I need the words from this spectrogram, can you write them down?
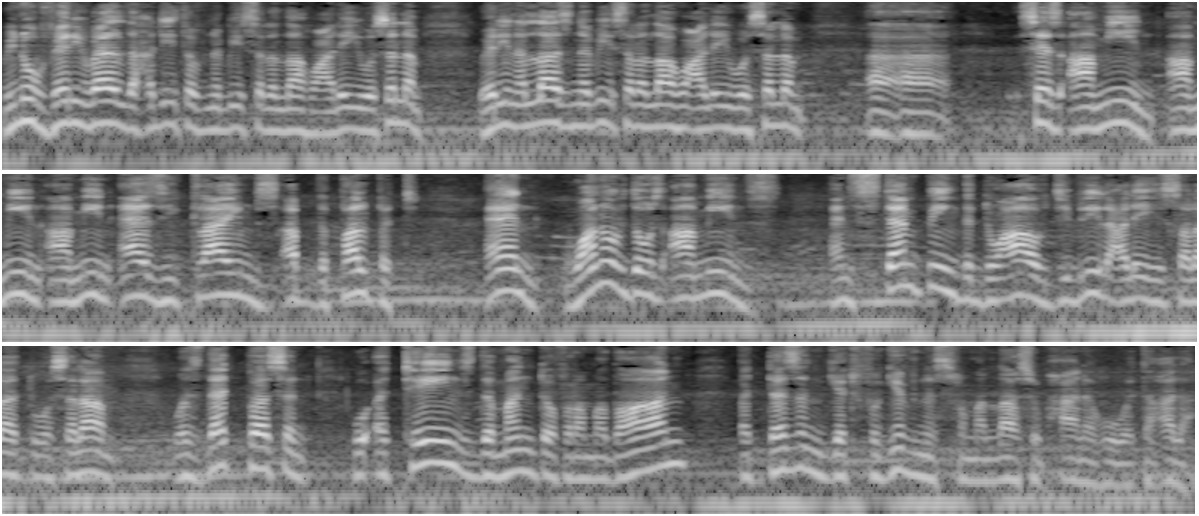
We know very well the hadith of Nabi sallallahu alayhi wasallam, wherein Allah's Nabi sallallahu alayhi wasallam uh, uh, says Ameen, Ameen, Ameen as he climbs up the pulpit And one of those Ameens and stamping the dua of Jibril alayhi salatu wasalam was that person who attains the month of Ramadan but doesn't get forgiveness from Allah subhanahu wa ta'ala.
